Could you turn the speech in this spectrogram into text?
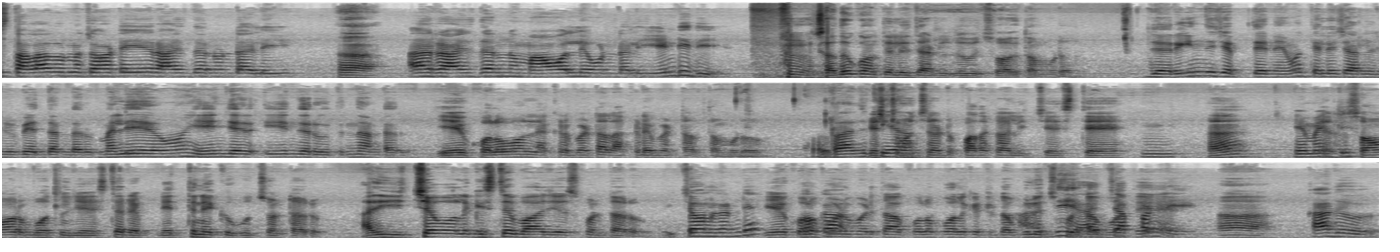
స్థలాలు ఉన్న చోటే రాజధాని ఉండాలి. ఆ. ఆ రాజధానిలో మా వాళ్ళే ఉండాలి. ఏంటి ఇది హ్మ్, చదువుకొని తెలివితేటలు చూపించు తమ్ముడు. జరిగింది చెప్తేనేమో తెలివిచాట్లు చూపిద్దంటారు. మళ్ళీ ఏమో ఏం జరి ఏం జరుగుతుంది అంటారు. ఏ కులం వాళ్ళని ఎక్కడ పెట్టాలి అక్కడే పెట్టాలి తమ్ముడు. ఇష్టం వచ్చినట్టు పథకాలు ఇచ్చేస్తే? ఏమైంది? సోమవారం బోతులు చేస్తే రేపు నెత్తినెక్కి కూర్చుంటారు. అది ఇచ్చే వాళ్ళకి ఇస్తే బాగా చేసుకుంటారు. ఇచ్చేవాళ్ళకంటే ఏ ఒక- కులపోడు పడితే ఆ కులపోలకి ఇట్లా డబ్బులు ఇచ్చుకుంటా పోతే కాదు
